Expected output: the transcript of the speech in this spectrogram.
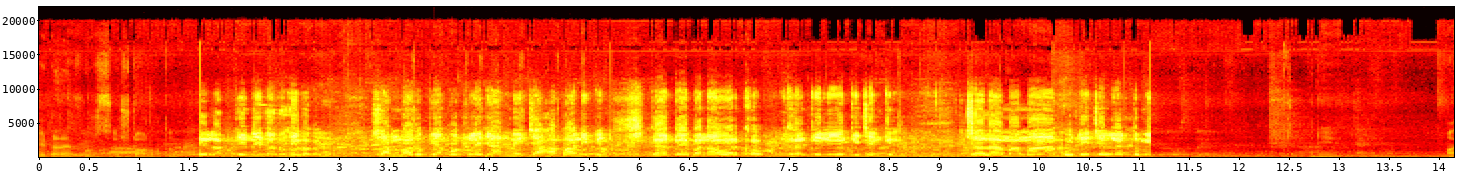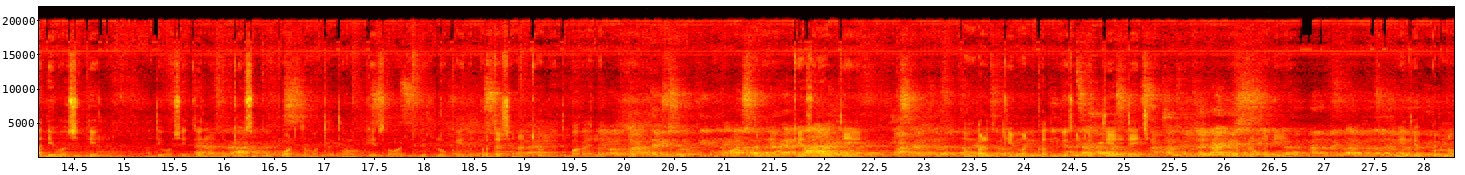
हे ड्रायफ्रूट्सचा स्टॉल होता. ते लगते नहीं दादा हे बघा. शंभर रुपया कोटले जात नहीं. चाह पानी पी. घर पे बनाओ और खाओ. घर के लिए किचन के लिए. चला मामा कोठे चलले तुम्ही? आणि आदिवासी तेल. आदिवासी तेल केस खूप वाटतं म्हणतात. त्यामुळे केस वाटलेले लोक इथं प्रदर्शनात ठेवले होते बघायला. आणि केस गळती कंबरदुखी मनकादुखीसाठी तेल द्यायचे. या प्रकारे मी ते पूर्ण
